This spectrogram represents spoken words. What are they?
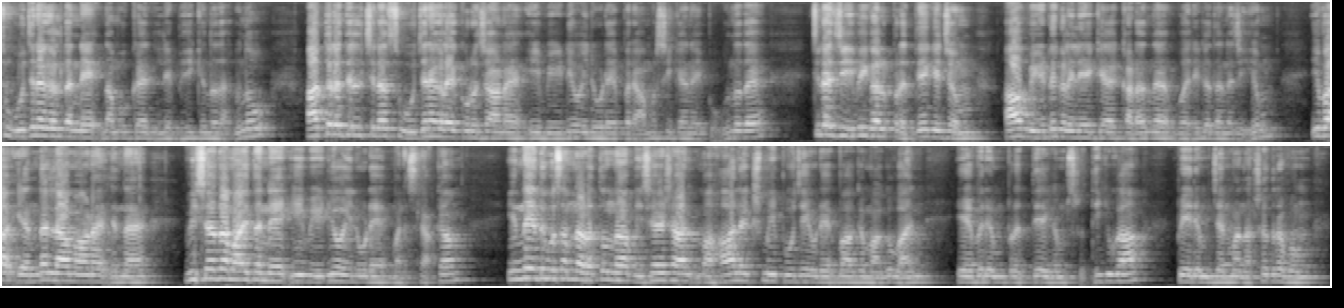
സൂചനകൾ തന്നെ നമുക്ക് ലഭിക്കുന്നതാകുന്നു. അത്തരത്തിൽ ചില സൂചനകളെ കുറിച്ചാണ് ഈ വീഡിയോയിലൂടെ പരാമർശിക്കാനായി പോകുന്നത്. ചില ജീവികൾ പ്രത്യേകിച്ചും ആ വീടുകളിലേക്ക് കടന്ന് വരിക തന്നെ ചെയ്യും. ഇവ എന്തെല്ലാമാണ് എന്ന് വിശദമായി തന്നെ ഈ വീഡിയോയിലൂടെ മനസ്സിലാക്കാം. ഇന്നേ ദിവസം നടത്തുന്ന വിശേഷാൽ മഹാലക്ഷ്മി പൂജയുടെ ഭാഗമാകുവാൻ ഏവരും പ്രത്യേകം ശ്രദ്ധിക്കുക. പേരും ജന്മനക്ഷത്രവും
